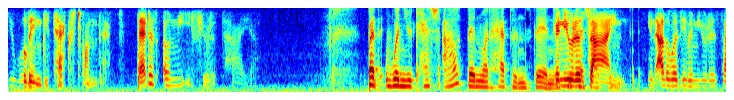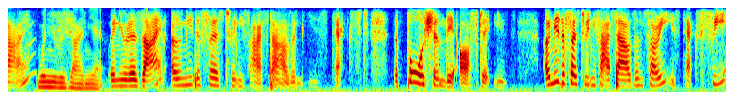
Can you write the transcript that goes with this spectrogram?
you will then be taxed on that. That is only if you retire. But when you cash out, then what happens then? When you, you resign. Out, in other words, when you resign. When you resign, yeah. When you resign, only the first 25,000 is taxed. The portion thereafter is, only the first 25,000, sorry, is tax free.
